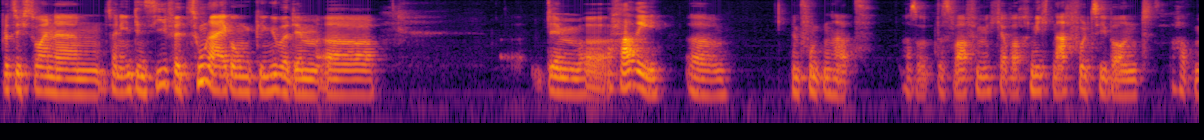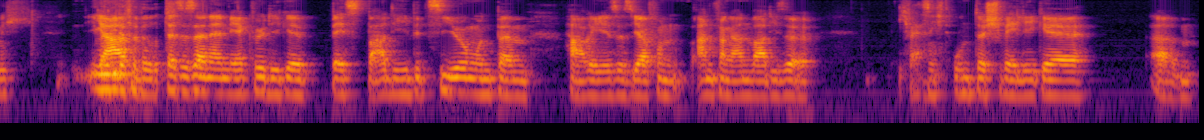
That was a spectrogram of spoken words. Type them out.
plötzlich so eine, so eine intensive Zuneigung gegenüber dem, äh, dem äh, Harry äh, empfunden hat. Also das war für mich einfach nicht nachvollziehbar und hat mich immer ja, wieder verwirrt. Das ist eine merkwürdige Best-Buddy-Beziehung und beim Harry ist es ja von Anfang an war diese, ich weiß nicht, unterschwellige, ähm,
